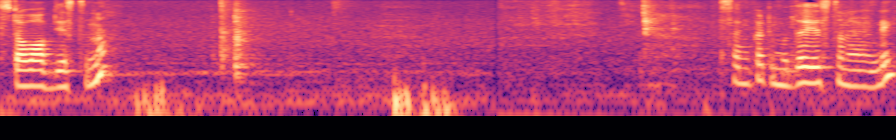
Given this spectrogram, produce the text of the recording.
స్టవ్ ఆఫ్ చేస్తున్నా. సంకటి ముద్ద చేస్తున్నానండి.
